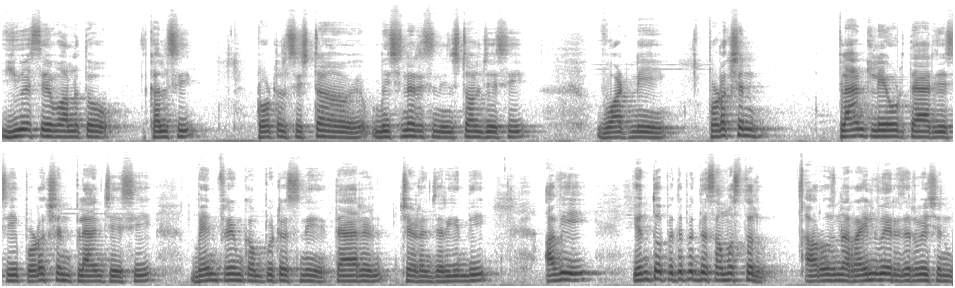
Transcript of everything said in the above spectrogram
యుఎస్ఏ వాళ్ళతో కలిసి టోటల్ సిస్టమ్ మిషనరీస్ని ఇన్స్టాల్ చేసి వాటిని ప్రొడక్షన్ ప్లాంట్ లేఅవుట్ తయారు చేసి ప్రొడక్షన్ ప్లాన్ చేసి మెయిన్ ఫ్రేమ్ కంప్యూటర్స్ని తయారు చేయడం జరిగింది. అవి ఎంతో పెద్ద పెద్ద సంస్థలు. ఆ రోజున రైల్వే రిజర్వేషన్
